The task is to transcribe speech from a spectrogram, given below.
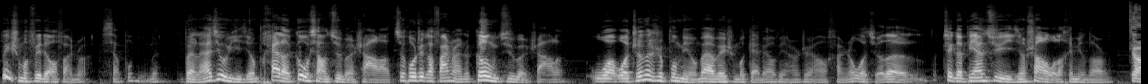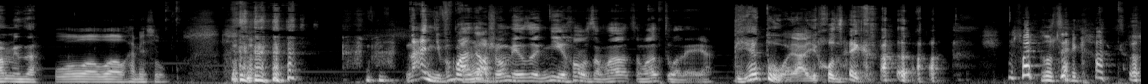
为什么非得要反转？想不明白。本来就已经拍的够像剧本杀了，最后这个反转就更剧本杀了。我我真的是不明白为什么改编要变成这样。反正我觉得这个编剧已经上了我的黑名单了。叫什么名字？我我我我还没搜。那你不管叫什么名字，你以后怎么怎么躲雷呀？别躲呀，以后再看啊。那以后再看。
